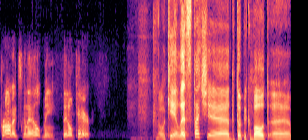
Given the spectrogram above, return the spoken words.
product's gonna help me. They don't care. Okay, let's touch uh, the topic about uh,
